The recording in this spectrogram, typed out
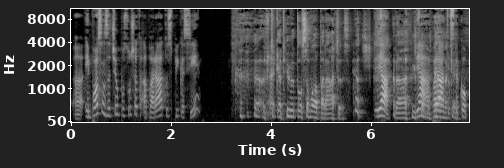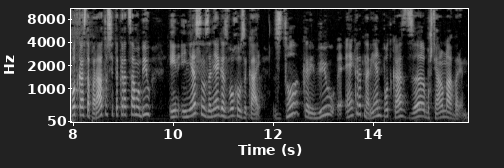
Uh, in potem sem začel poslušati aparatus.si. Takrat je bil to samo aparatus. ja, ja, aparatus. Okay. Tako, podcast aparatus je takrat samo bil. In, in jaz sem za njega zvohal, zakaj? Zato, ker je bil enkrat narejen podcast z Boštjanom Nahbarjem.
